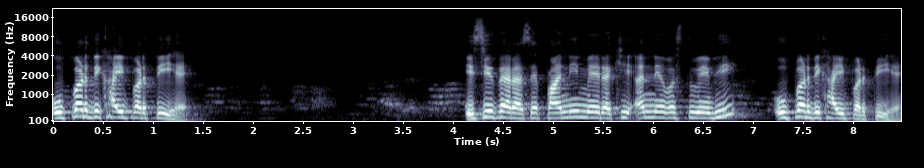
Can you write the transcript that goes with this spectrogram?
ऊपर दिखाई पड़ती है। इसी तरह से पानी में रखी अन्य वस्तुएँ भी ऊपर दिखाई पड़ती है।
